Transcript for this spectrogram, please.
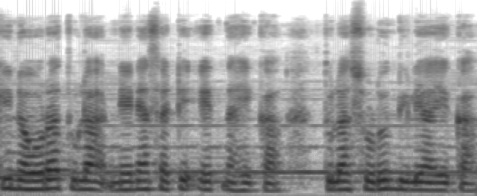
की नवरा तुला नेण्यासाठी येत नाही का? तुला सोडून दिले आहे का?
